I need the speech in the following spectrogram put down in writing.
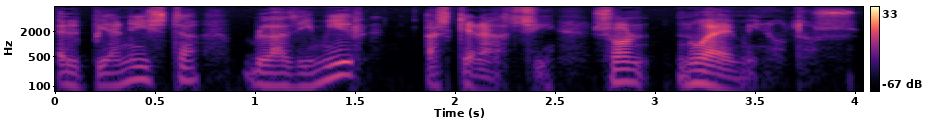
el pianista Vladimir Askenazi. Son nueve minutos.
